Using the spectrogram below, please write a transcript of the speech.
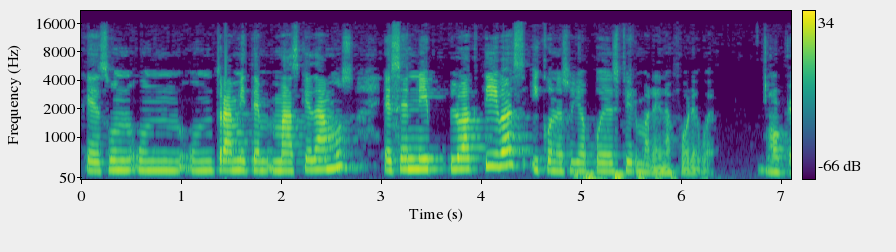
que es un, un, un, trámite más que damos. Ese NIP lo activas y con eso ya puedes firmar en Afore Web. Ok,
